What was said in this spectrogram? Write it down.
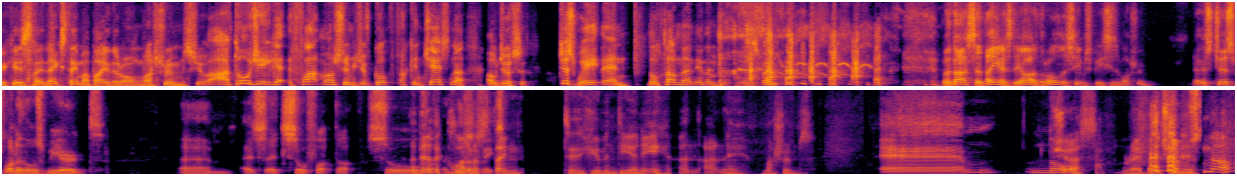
because like next time I buy the wrong mushrooms, you, "Ah, I told you to get the flat mushrooms. You've got fucking chestnut. I'll just just wait. Then they'll turn into them. It's fine. but that's the thing is they are they're all the same species of mushroom. It's just one of those weird. Um, it's it's so fucked up. So And they're the fucked- none of it closest makes thing to human DNA, aren't, aren't they? Mushrooms. Um, no, Sure, I s- read that. chimps. no,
